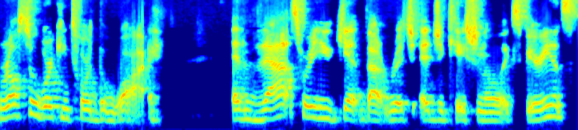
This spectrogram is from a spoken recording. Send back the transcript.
we're also working toward the why. And that's where you get that rich educational experience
